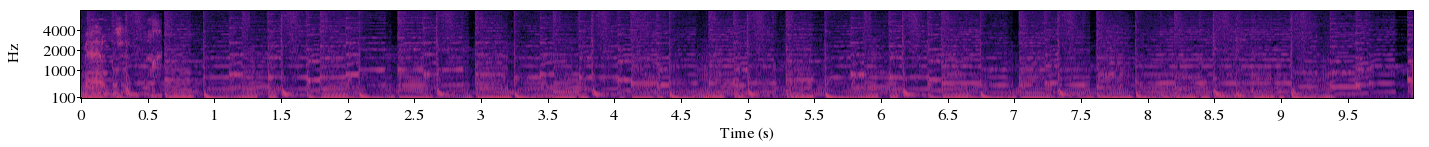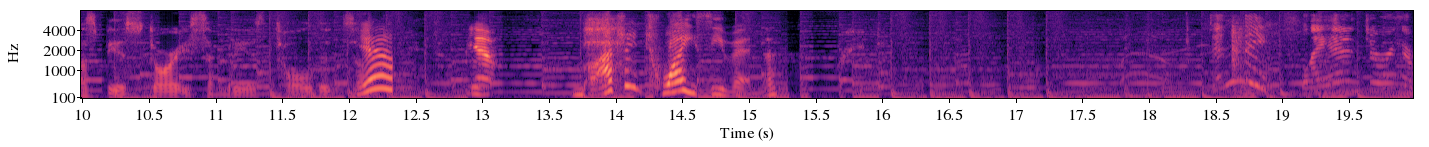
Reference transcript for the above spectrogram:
imagine. Must be a story somebody has told it. some Yeah. Yep. Well, Actually, twice even. plan during a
